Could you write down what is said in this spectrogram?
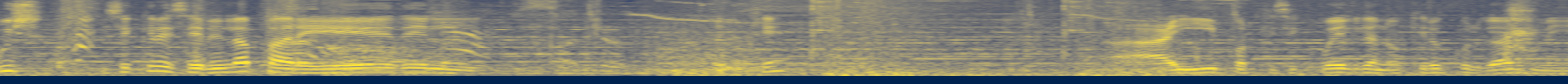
Uy, hice crecer en la pared del... ¿El qué? Ay, porque se cuelga, no quiero colgarme.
